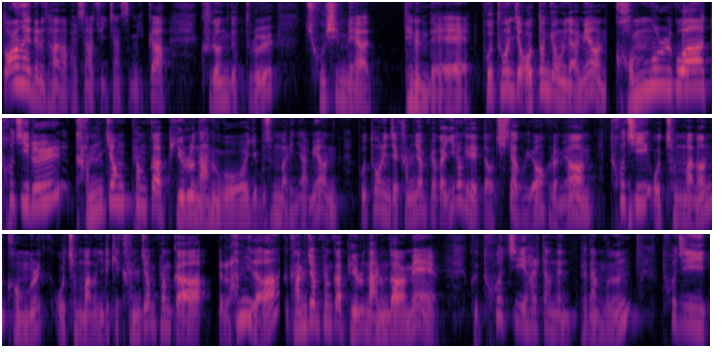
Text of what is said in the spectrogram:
떠나야 되는 상황이 발생할 수 있지 않습니까? 그런 것들을 조심해야 되는데 보통은 이제 어떤 경우냐면 건물과 토지를 감정평가 비율로 나누고 이게 무슨 말이냐면 보통은 이제 감정평가 1억이 됐다고 치자고요. 그러면 토지 5천만 원, 건물 5천만 원 이렇게 감정평가를 합니다. 그 감정평가 비율로 나눈 다음에 그 토지 할당된 배당분은 토지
